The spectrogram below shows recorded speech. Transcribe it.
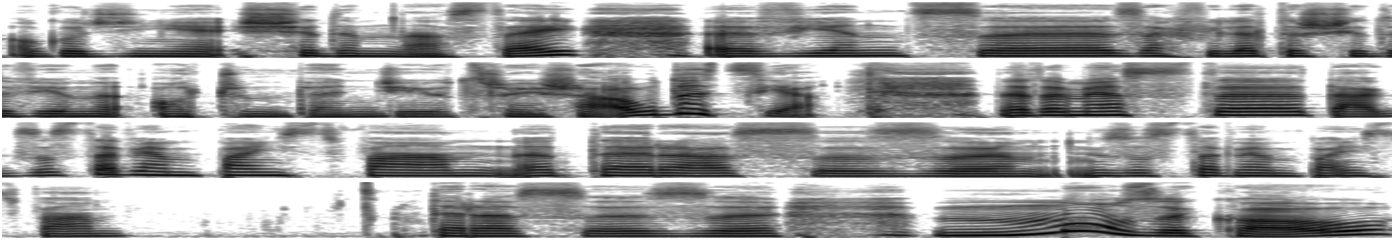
o godzinie 17, więc za chwilę też się dowiemy, o czym będzie jutrzejsza dzisiejsza audycja. Natomiast e, tak, zostawiam Państwa teraz z, zostawiam Państwa teraz z muzyką. E,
